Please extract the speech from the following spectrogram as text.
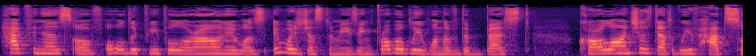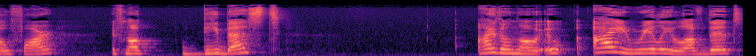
happiness of all the people around. It was it was just amazing. Probably one of the best car launches that we've had so far, if not the best. I don't know. It, I really loved it,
